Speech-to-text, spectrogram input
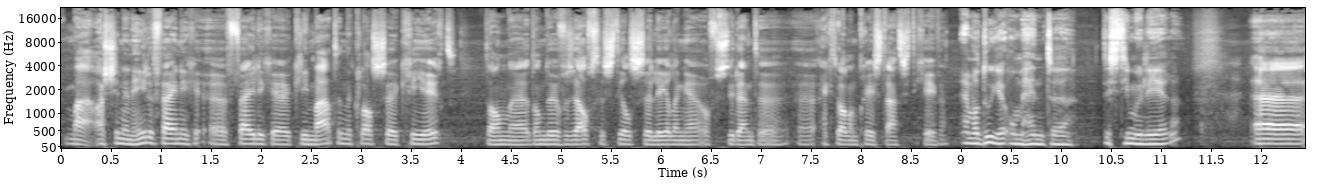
maar als je een hele veilige, eh, veilige klimaat in de klas creëert, dan, eh, dan durven zelfs de stilste leerlingen of studenten eh, echt wel een presentatie te geven. En wat doe je om hen te, te stimuleren? Eh,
